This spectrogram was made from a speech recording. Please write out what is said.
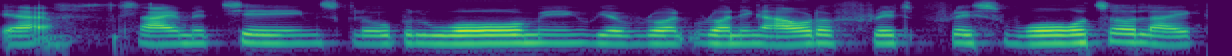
Yeah, climate change, global warming. We are run, running out of fresh, fresh water. Like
